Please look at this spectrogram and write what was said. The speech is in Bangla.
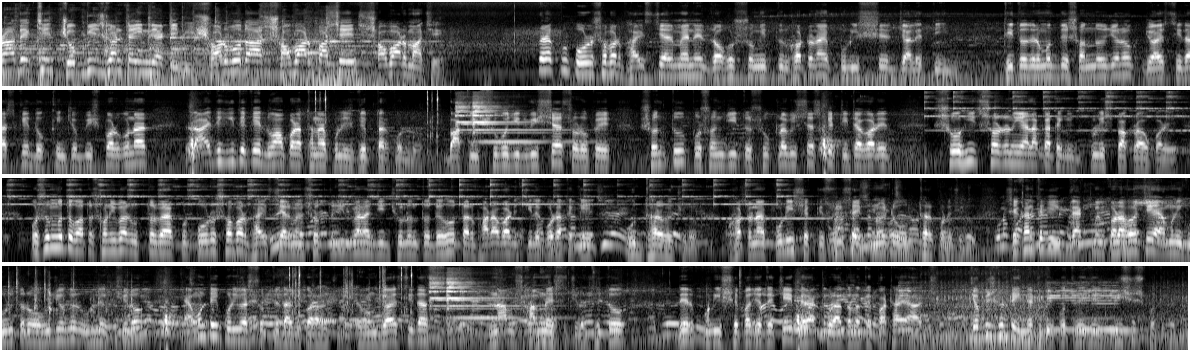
আপনারা দেখছেন চব্বিশ ঘণ্টা ইন্ডিয়া টিভি। সর্বদা সবার পাশে, সবার মাঝে। ব্যারাকপুর পৌরসভার ভাইস চেয়ারম্যানের রহস্য মৃত্যুর ঘটনায় পুলিশের জালে তিন। ধৃতদের মধ্যে সন্দেহজনক জয়শ্রী দাসকে দক্ষিণ চব্বিশ পরগনার রায়দিঘি থেকে নোয়াপাড়া থানার পুলিশ গ্রেপ্তার করল। বাকি শুভজিৎ বিশ্বাস, ওরফে সন্তু, প্রসঞ্জিৎ ও শুক্লা বিশ্বাসকে টিটাগড়ের শহীদ সরণী এলাকা থেকে পুলিশ পাকড়াও করে। প্রসঙ্গত, গত শনিবার উত্তর ব্যারাকপুর পৌরসভার ভাইস চেয়ারম্যান সত্যজিৎ ব্যানার্জির ঝুলন্ত দেহ তার ভাড়া বাড়ি চিলেকোটা থেকে উদ্ধার হয়েছিল। ঘটনায় পুলিশ একটি সুইসাইড নোটও উদ্ধার করেছিল। সেখান থেকেই ব্ল্যাকমেল করা হয়েছে, এমনই গুরুতর অভিযোগের উল্লেখ ছিল। এমনটাই পরিবার সূত্রে দাবি করা হয়েছিল এবং জয়শ্রী দাস নাম সামনে এসেছিল। ধৃতদের পুলিশ হেফাজতে চেয়ে ব্যারাকপুর আদালতে পাঠায় আজ। চব্বিশ ঘণ্টা ইন্ডিয়া টিভির প্রতিনিধির বিশেষ প্রতিবেদন।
